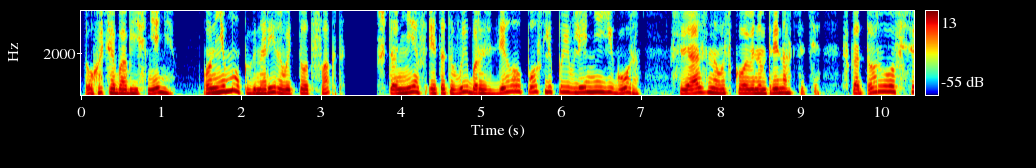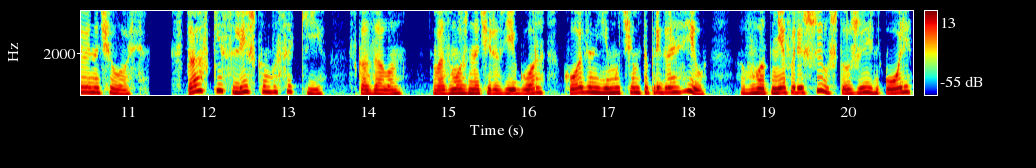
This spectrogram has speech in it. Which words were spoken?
то хотя бы объяснение. Он не мог игнорировать тот факт, что Нев этот выбор сделал после появления Егора, связанного с Ковином 13, с которого все и началось. «Ставки слишком высоки», — сказал он. Возможно, через Егора Ковин ему чем-то пригрозил. Вот Нев решил, что жизнь Оли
